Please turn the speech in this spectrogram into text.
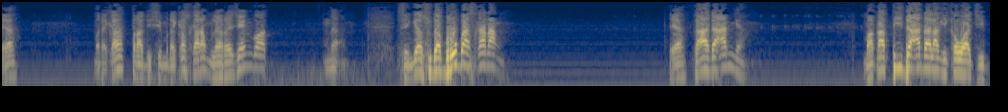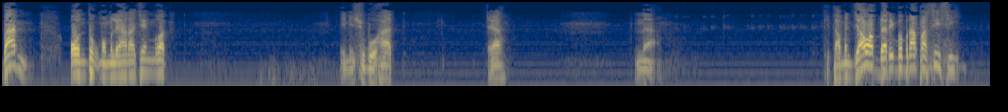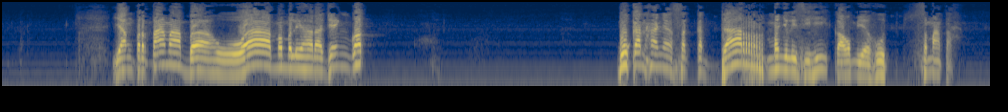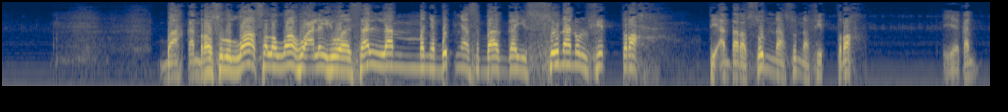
ya. Mereka tradisi mereka sekarang melihara jenggot. Nah, sehingga sudah berubah sekarang. Ya, keadaannya. Maka tidak ada lagi kewajiban untuk memelihara jenggot. Ini syubuhat. Ya. Nah, kita menjawab dari beberapa sisi. Yang pertama bahwa memelihara jenggot bukan hanya sekedar menyelisihi kaum Yahud semata. Bahkan Rasulullah Shallallahu Alaihi Wasallam menyebutnya sebagai sunanul fitrah di antara sunnah-sunnah fitrah. Iya kan?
